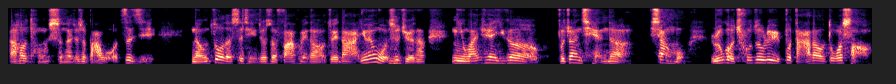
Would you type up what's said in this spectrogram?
然后同时呢就是把我自己能做的事情就是发挥到最大。因为我是觉得你完全一个不赚钱的项目，如果出租率不达到多少。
